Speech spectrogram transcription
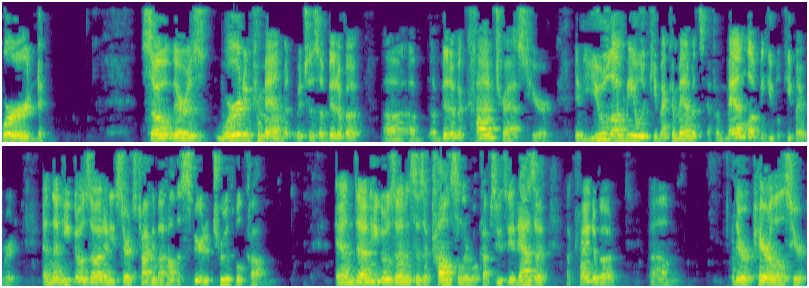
word. So there is word and commandment, which is a bit of a, uh, a, a bit of a contrast here. If you love me, you will keep my commandments. If a man love me, he will keep my word. And then he goes on and he starts talking about how the Spirit of truth will come. And then he goes on and says a counselor will come. So you see, it has a, a kind of a, um, there are parallels here.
